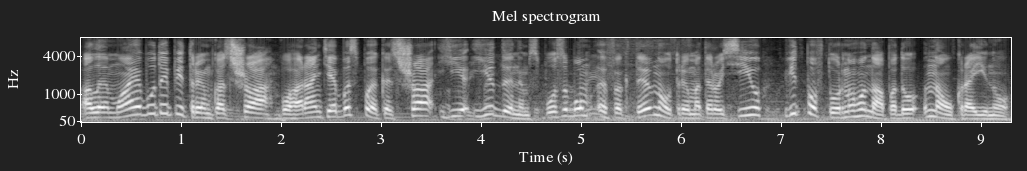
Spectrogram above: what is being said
Але має бути підтримка США, бо гарантія безпеки США є єдиним способом ефективно утримати Росію від повторного нападу на Україну.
